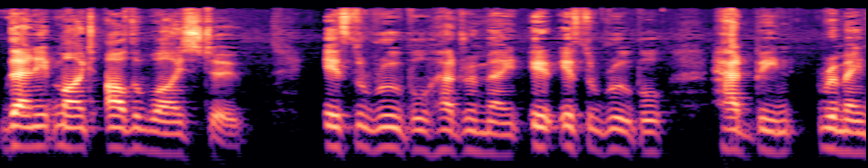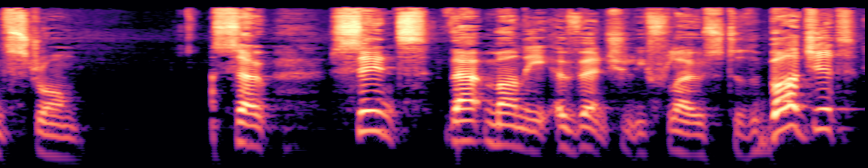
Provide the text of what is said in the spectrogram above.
than it might otherwise do if the ruble had remained if the ruble had been remained strong. So since that money eventually flows to the budget,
